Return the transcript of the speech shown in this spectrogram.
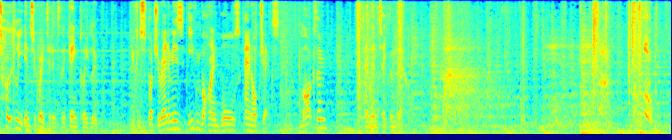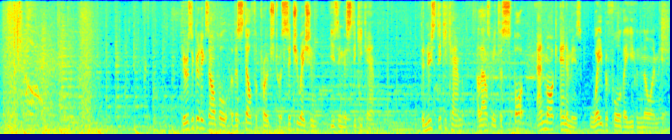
totally integrated into the gameplay loop. You can spot your enemies even behind walls and objects, mark them, and then take them down. Here's a good example of a stealth approach to a situation using the sticky cam. The new sticky cam allows me to spot and mark enemies way before they even know I'm here.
